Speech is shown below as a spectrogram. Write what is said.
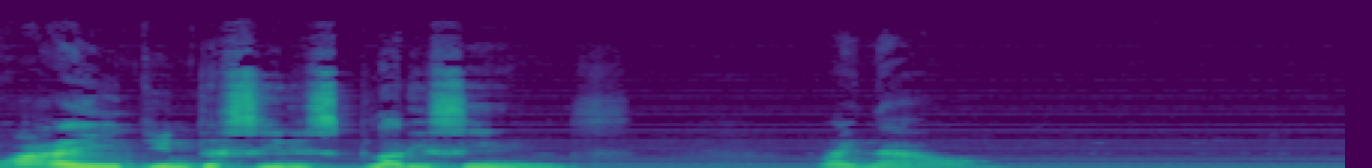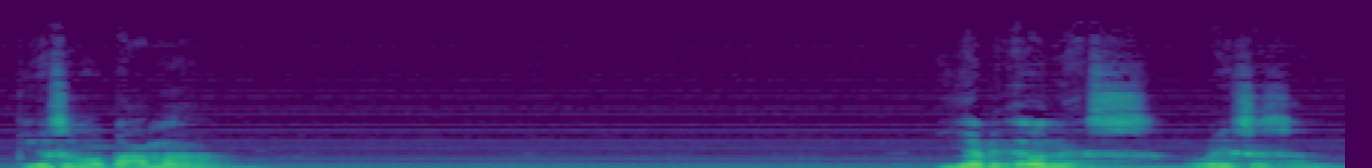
Why do you need to see these bloody scenes right now? Because of Obama? You have an illness, racism.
